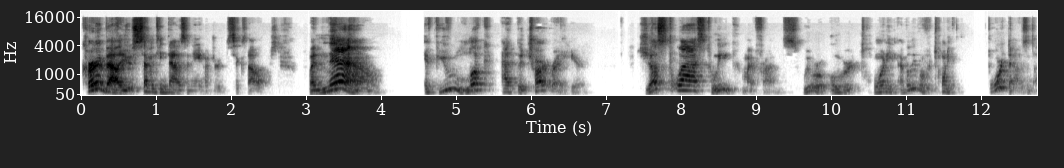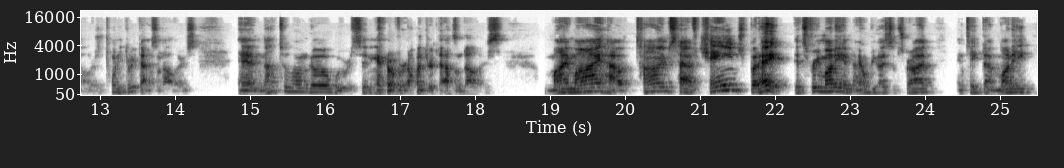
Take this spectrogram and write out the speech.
Current value is $17,806. But now, if you look at the chart right here, just last week, my friends, we were over 20, I believe over $24,000 or $23,000. And not too long ago, we were sitting at over $100,000. My, my, how times have changed. But hey, it's free money. And I hope you guys subscribe and take that money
